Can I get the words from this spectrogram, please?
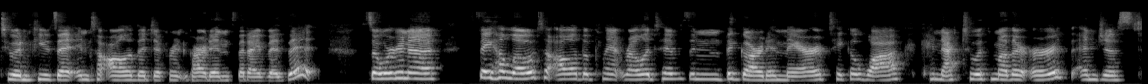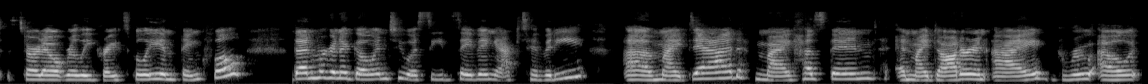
to infuse it into all of the different gardens that I visit. So we're going to say hello to all of the plant relatives in the garden there, take a walk, connect with Mother Earth, and just start out really gracefully and thankful. Then we're going to go into a seed saving activity. Uh, my dad, my husband, and my daughter and I grew out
